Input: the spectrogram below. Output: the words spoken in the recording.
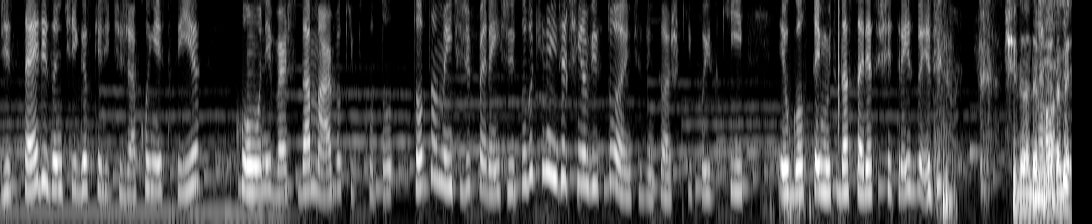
de séries antigas que a gente já conhecia com o universo da Marvel, que ficou to totalmente diferente de tudo que a gente já tinha visto antes. Então acho que foi isso que eu gostei muito da série e assisti três vezes. Acho WandaVision também,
